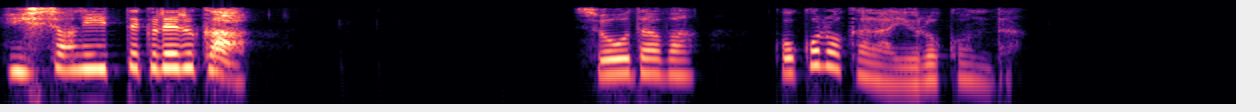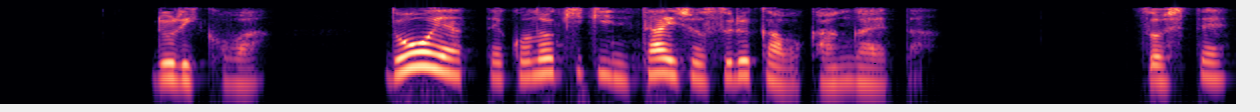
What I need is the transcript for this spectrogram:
一緒に行ってくれるか。正田は心から喜んだ。瑠璃子はどうやってこの危機に対処するかを考えた。そして、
